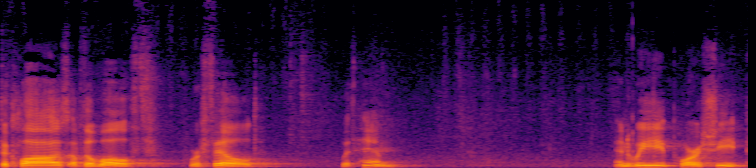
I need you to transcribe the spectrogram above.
The claws of the wolf were filled with him. And we, poor sheep,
